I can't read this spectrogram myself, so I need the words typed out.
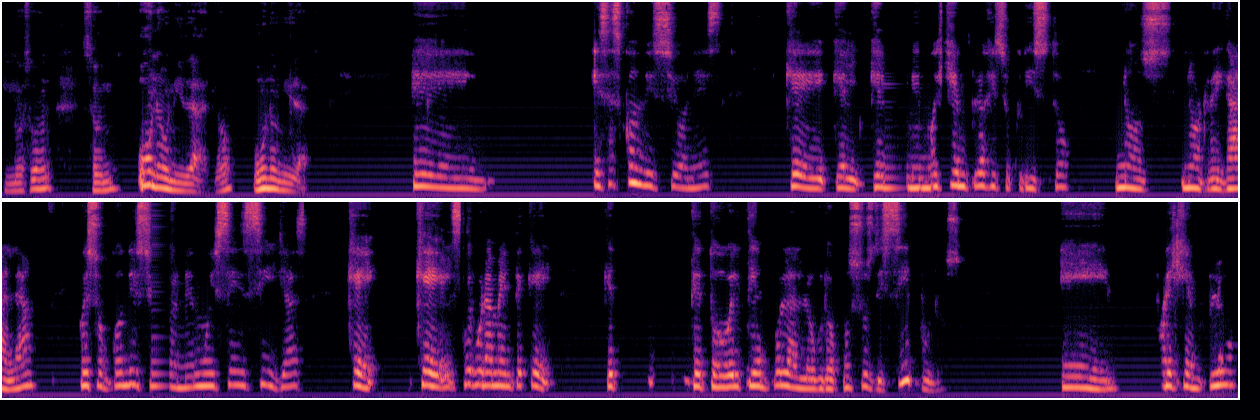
No son, son una unidad, ¿no? Una unidad. Eh, esas condiciones que, el, que, el, mismo ejemplo de Jesucristo nos, nos regala, pues son condiciones muy sencillas que, que él seguramente que, que, todo el tiempo las logró con sus discípulos. Eh, por ejemplo,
